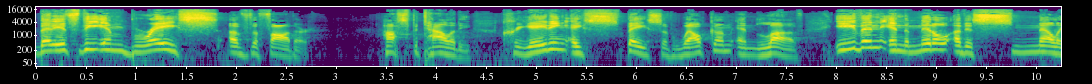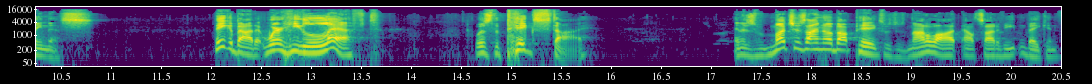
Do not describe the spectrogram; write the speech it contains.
That it's the embrace of the Father, hospitality, creating a space of welcome and love, even in the middle of his smelliness. Think about it. Where he left was the pigsty. And as much as I know about pigs, which is not a lot outside of eating bacon,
